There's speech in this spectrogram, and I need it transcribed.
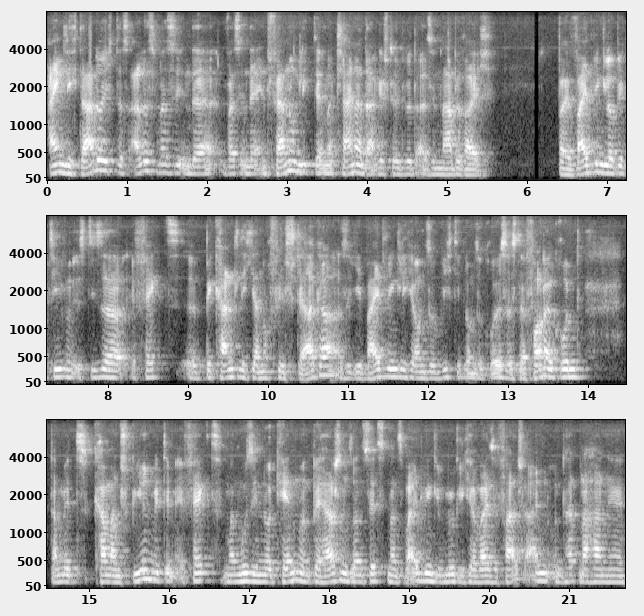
eigentlich dadurch, dass alles, was in der, was in der Entfernung liegt, ja immer kleiner dargestellt wird als im Nahbereich. Bei Weitwinkelobjektiven ist dieser Effekt äh, bekanntlich ja noch viel stärker. Also je weitwinkliger, umso wichtiger, umso größer ist der Vordergrund. Damit kann man spielen mit dem Effekt. Man muss ihn nur kennen und beherrschen, sonst setzt man das Weitwinkel möglicherweise falsch ein und hat nachher eine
